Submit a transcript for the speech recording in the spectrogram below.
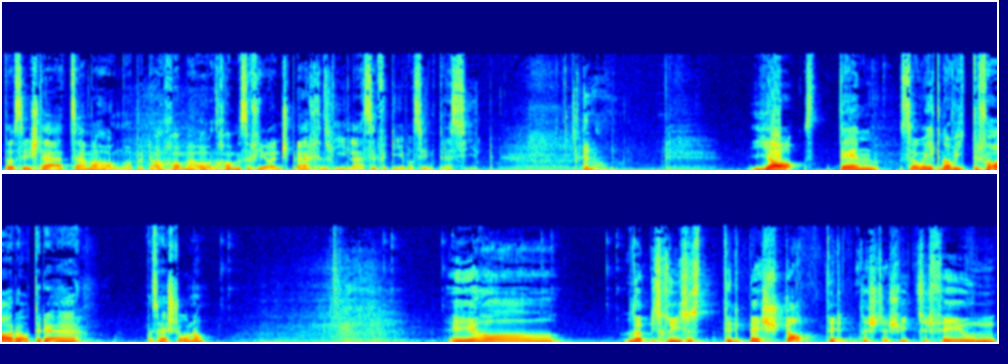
das ist der Zusammenhang. Aber da kann man, kann man sich ja entsprechend Gut. einlesen, für die, was interessiert. Genau. Ja, dann soll ich noch weiterfahren, oder äh, was hast du noch? Ich habe noch etwas Kleines. Der Bestatter, das ist der Schweizer Film.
